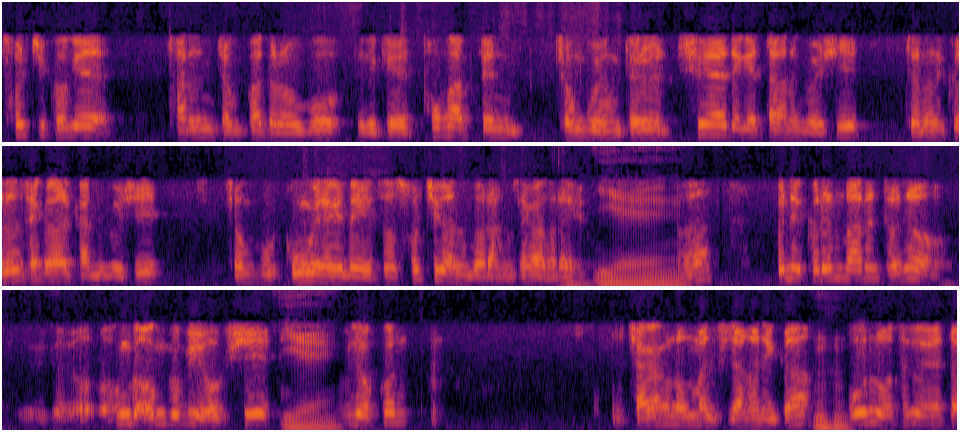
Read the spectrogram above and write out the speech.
솔직하게 다른 정파들하고 이렇게 통합된 정부 형태를 취해야 되겠다 하는 것이 저는 그런 생각을 갖는 것이 정부 국민에게 대해서 솔직한 거라고 생각을 해요. 예. 어? 근데 그런 말은 전혀 언- 언급이 없이 예. 무조건 자강론만 주장하니까 음흠. 뭐를 어떻게 하겠다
